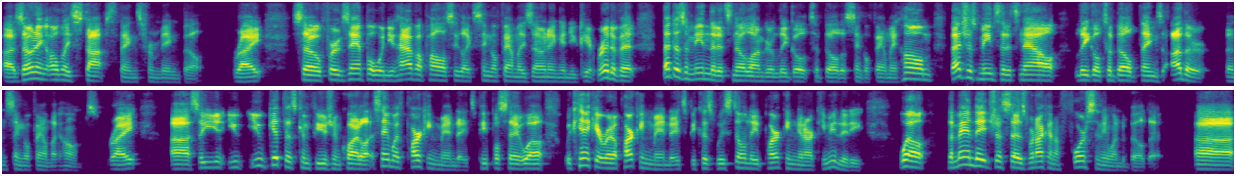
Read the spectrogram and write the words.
Uh, zoning only stops things from being built, right? So, for example, when you have a policy like single family zoning and you get rid of it, that doesn't mean that it's no longer legal to build a single family home. That just means that it's now legal to build things other than single family homes, right? Uh, so you, you you get this confusion quite a lot. Same with parking mandates. People say, well, we can't get rid of parking mandates because we still need parking in our community. Well, the mandate just says we're not going to force anyone to build it. Uh,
